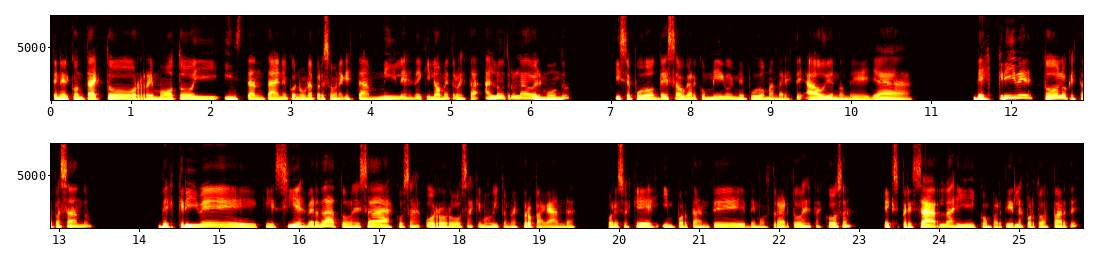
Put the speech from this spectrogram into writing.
tener contacto remoto y instantáneo con una persona que está miles de kilómetros, está al otro lado del mundo y se pudo desahogar conmigo y me pudo mandar este audio en donde ella describe todo lo que está pasando, describe que si es verdad, todas esas cosas horrorosas que hemos visto, no es propaganda, por eso es que es importante demostrar todas estas cosas, expresarlas y compartirlas por todas partes,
